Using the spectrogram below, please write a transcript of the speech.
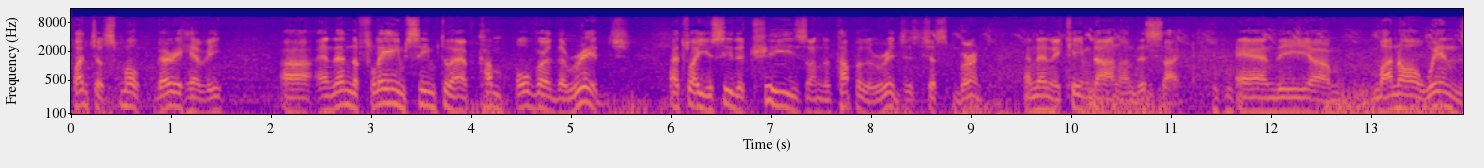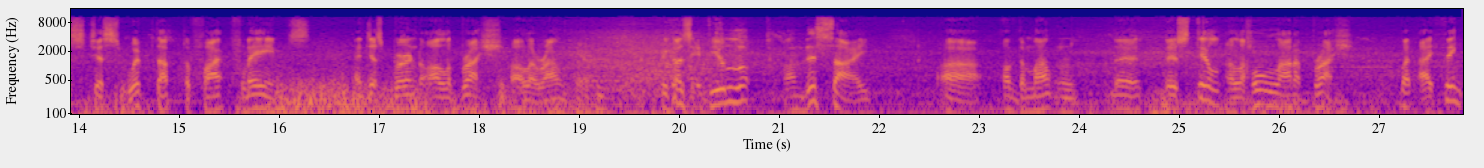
bunch of smoke, very heavy, uh, and then the flames seemed to have come over the ridge. That's why you see the trees on the top of the ridge is just burnt, and then it came down on this side and the um, Manoa winds just whipped up the flames and just burned all the brush all around here. Because if you look on this side uh, of the mountain, the, there's still a whole lot of brush. But I think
